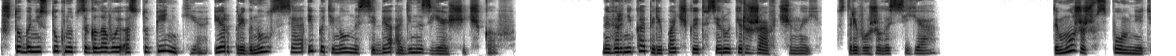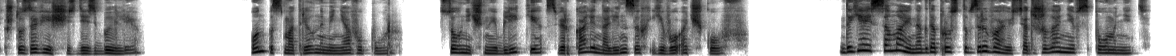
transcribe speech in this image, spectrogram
Чтобы не стукнуться головой о ступеньки, Эр пригнулся и потянул на себя один из ящичков. Наверняка перепачкает все руки ржавчиной, встревожилась я. Ты можешь вспомнить, что за вещи здесь были? Он посмотрел на меня в упор. Солнечные блики сверкали на линзах его очков. Да я и сама иногда просто взрываюсь от желания вспомнить.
